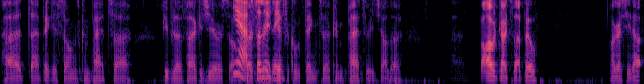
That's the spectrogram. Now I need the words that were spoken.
heard their biggest songs compared to people who have heard Gojira songs. Yeah, so it's a really absolutely. difficult thing to compare to each other. Um, but I would go to that, Bill. I'll go see that.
